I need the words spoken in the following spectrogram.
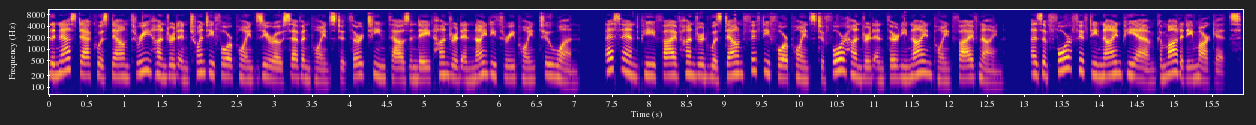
The Nasdaq was down 324.07 points to 13,893.21. S&P 500 was down 54 points to 439.59. As of 4:59 p.m. commodity markets,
